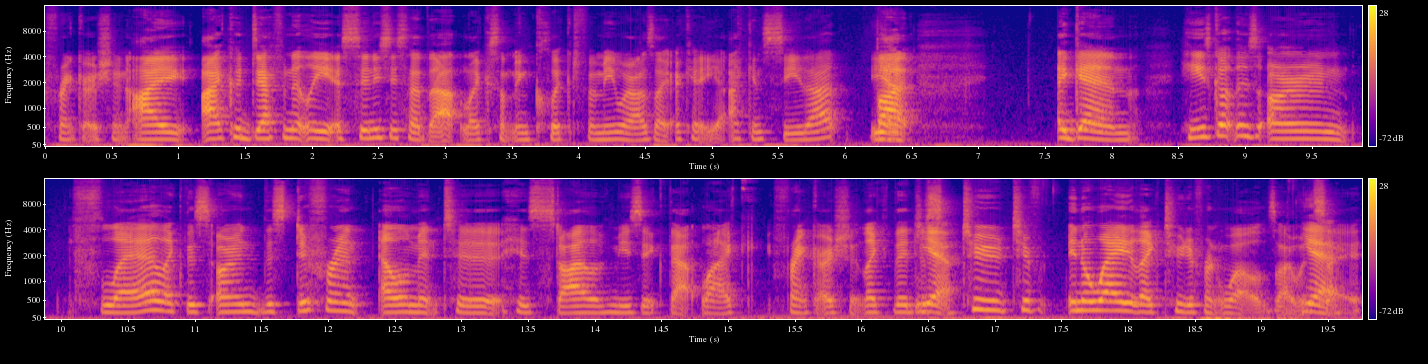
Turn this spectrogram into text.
Frank Ocean, I I could definitely as soon as you said that like something clicked for me where I was like, okay, yeah, I can see that. Yeah. But again, he's got this own flair, like this own this different element to his style of music that like Frank Ocean, like they're just Yeah. two, in a way like two different worlds. I would Yeah. say.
